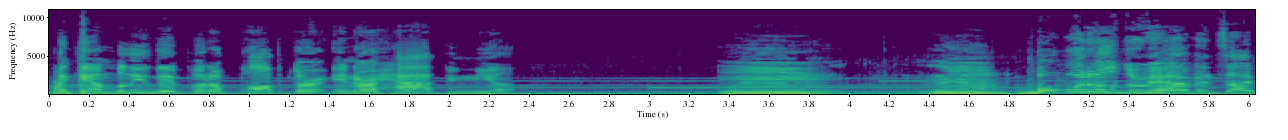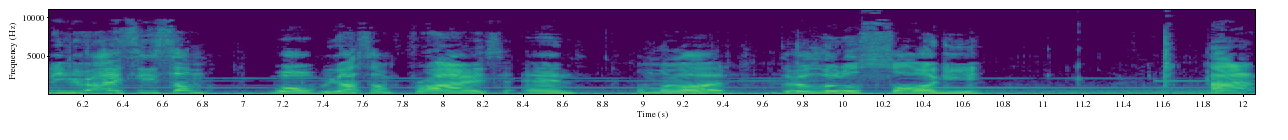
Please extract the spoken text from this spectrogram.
I can't believe they put a Pop-Tart in our Happy Meal. Mmm. Mmm. But what else do we have inside of here? I see some, whoa, we got some fries and, oh my god, they're a little soggy. Ah,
